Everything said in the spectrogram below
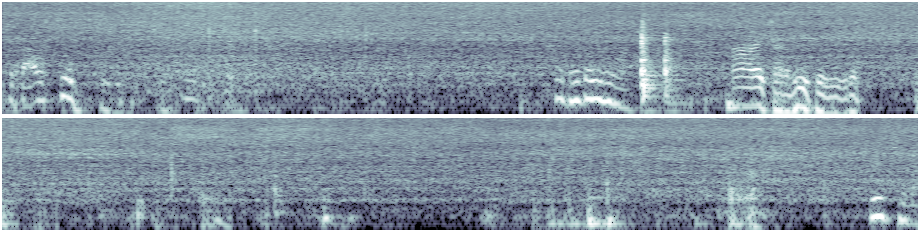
とかを吸うってい。う。ちょうどい。い。な。はい、チャラい。い。風味です。い。い。気分。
